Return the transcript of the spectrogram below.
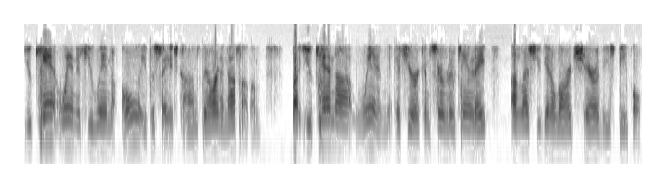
you can't win if you win only the sage cons. There aren't enough of them. But you cannot win if you're a conservative candidate unless you get a large share of these people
